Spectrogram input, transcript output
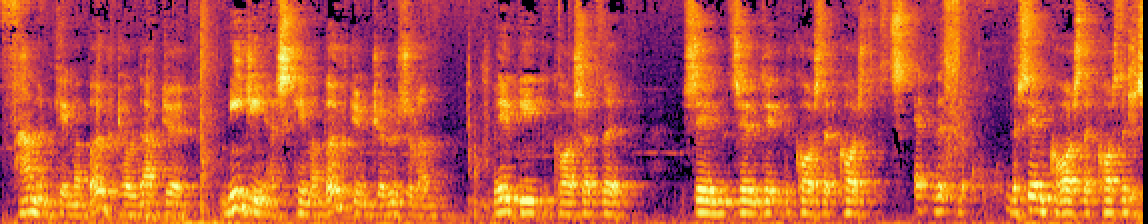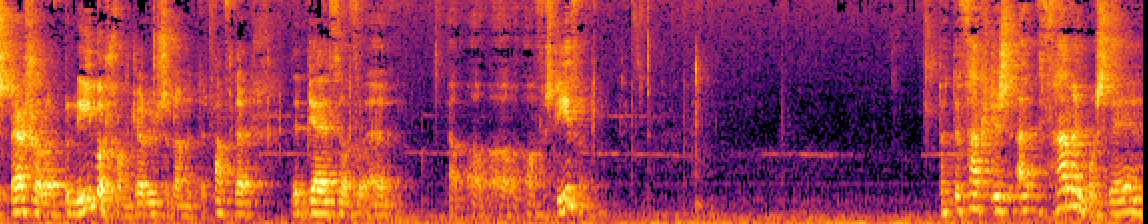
famine came about, how that uh, neediness came about in Jerusalem. Maybe because of the same, same the, the cause that caused the, the, same cause that caused the dispersal of believers from Jerusalem after the death of, uh, of, of, of Stephen. But the fact is, uh, famine was there.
